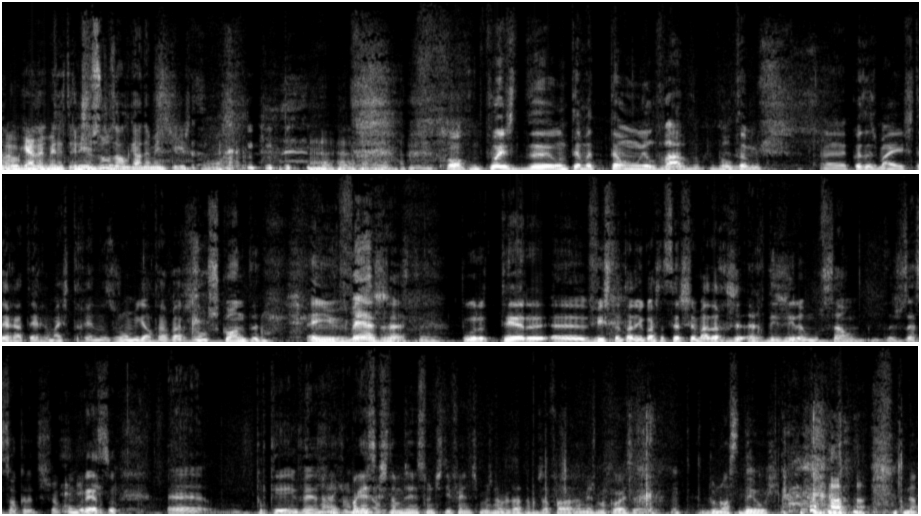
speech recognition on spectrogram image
Alegadamente Cristo. Jesus, alegadamente Cristo. Bom, depois de um tema tão elevado, voltamos a coisas mais terra a terra, mais terrenas. O João Miguel Tavares não esconde a inveja por ter eh, visto António Costa ser chamado a a redigir a moção de José Sócrates ao Congresso. Uh, porquê a inveja, Não, é que João parece Miguel? que estamos em assuntos diferentes, mas na verdade estamos a falar da mesma coisa. Do nosso Deus. não.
